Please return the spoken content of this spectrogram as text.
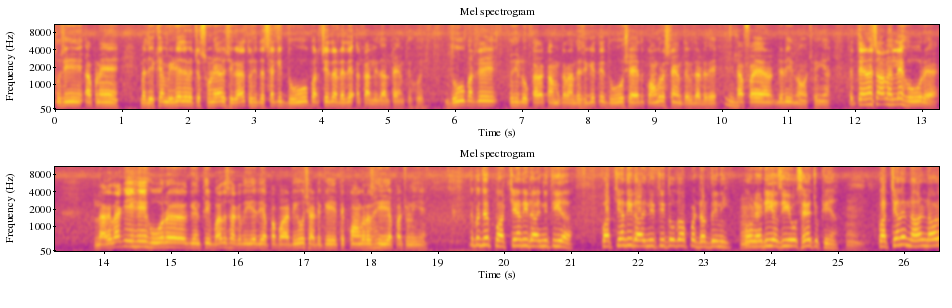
ਤੁਸੀਂ ਆਪਣੇ ਮੈਂ ਦੇਖਿਆ ਮੀਡੀਆ ਦੇ ਵਿੱਚ ਸੁਣਿਆ ਵੀ ਸੀਗਾ ਤੁਸੀਂ ਦੱਸਿਆ ਕਿ ਦੋ ਪਰਚੇ ਤੁਹਾਡੇ ਤੇ ਅਕਾਲੀ ਦਲ ਟਾਈਮ ਤੇ ਹੋਏ। ਦੋ ਪਰਚੇ ਤੁਸੀਂ ਲੋਕਾਂ ਦਾ ਕੰਮ ਕਰਾਉਂਦੇ ਸੀਗੇ ਤੇ ਦੋ ਸ਼ਾਇਦ ਕਾਂਗਰਸ ਟਾਈਮ ਤੇ ਵੀ ਤੁਹਾਡੇ ਤੇ ਐਫ ਆਈ ਆਰ ਜਿਹੜੀ ਲਾਂਚ ਹੋਈਆਂ। ਤੇ 3 ਸਾਲ ਹਲੇ ਹੋਰ ਹੈ। ਲੱਗਦਾ ਕਿ ਇਹ ਹੋਰ ਗਿਣਤੀ ਵੱਧ ਸਕਦੀ ਹੈ ਜੇ ਆਪਾਂ ਪਾਰਟੀ ਉਹ ਛੱਡ ਕੇ ਤੇ ਕਾਂਗਰਸ ਹੀ ਆਪਾਂ ਚੁਣੀਏ। ਦੇਖੋ ਜੇ ਪਰਚਿਆਂ ਦੀ ਰਾਜਨੀਤੀ ਆ ਪਰਚਿਆਂ ਦੀ ਰਾਜਨੀਤੀ ਤੋਂ ਤਾਂ ਆਪਾਂ ਡਰਦੇ ਨਹੀਂ। ਆਲਰੇਡੀ ਅਸੀਂ ਉਹ ਸਹਿ ਚੁੱਕੇ ਆ ਪਰਚਿਆਂ ਦੇ ਨਾਲ ਨਾਲ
